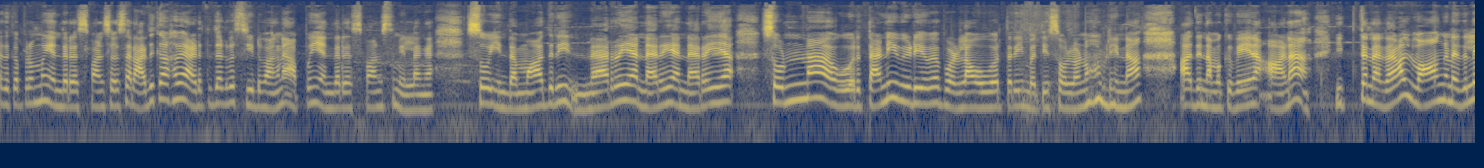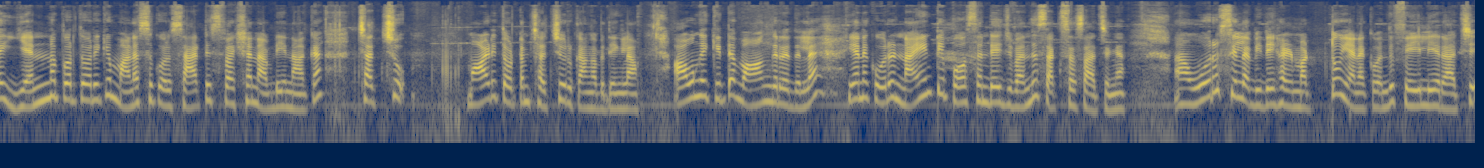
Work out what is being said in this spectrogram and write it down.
அதுக்கப்புறமும் எந்த ரெஸ்பான்ஸும் சார் அதுக்காகவே அடுத்த தடவை சீடு வாங்கினேன். அப்பவும் எந்த ரெஸ்பான்ஸும் இல்லைங்க. ஸோ இந்த மாதிரி நிறைய நிறைய நிறைய சொன்னால் ஒரு தனி வீடியோவே போடலாம் ஒவ்வொருத்தரையும் பற்றி சொல்லணும் அப்படின்னா அது நமக்கு வேணாம் ஆனால் இத்தனை நாள் வாங்கினதில் என்னை பொறுத்த வரைக்கும் மனசுக்கு ஒரு சாட்டிஸ்ஃபேக்ஷன் அப்படின்னாக்க சச்சு. மாடித்தோட்டம் சச்சு இருக்காங்க பார்த்தீங்களா அவங்கக்கிட்ட வாங்குறதுல எனக்கு ஒரு 90% பர்சன்டேஜ் வந்து சக்ஸஸ் ஆச்சுங்க. ஒரு சில விதைகள் மட்டும் எனக்கு வந்து ஃபெயிலியர் ஆச்சு.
